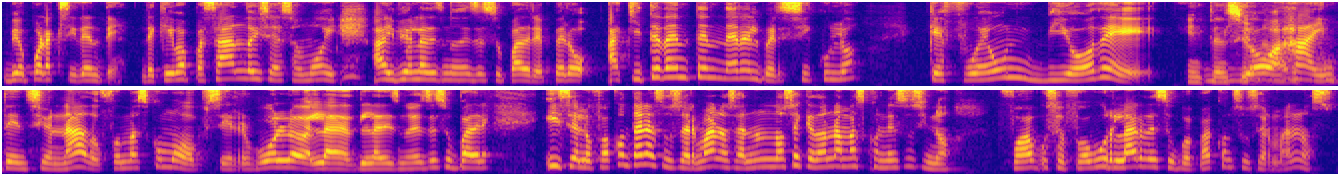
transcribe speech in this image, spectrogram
vio por accidente, de que iba pasando y se asomó y, ay, vio la desnudez de su padre. Pero aquí te da a entender el versículo que fue un vio de... Intencionado, vio, ajá, ¿no? intencionado. Fue más como observó la, la- la desnudez de su padre y se lo fue a contar a sus hermanos. O sea, no, no se quedó nada más con eso, sino fue a- se fue a burlar de su papá con sus hermanos.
